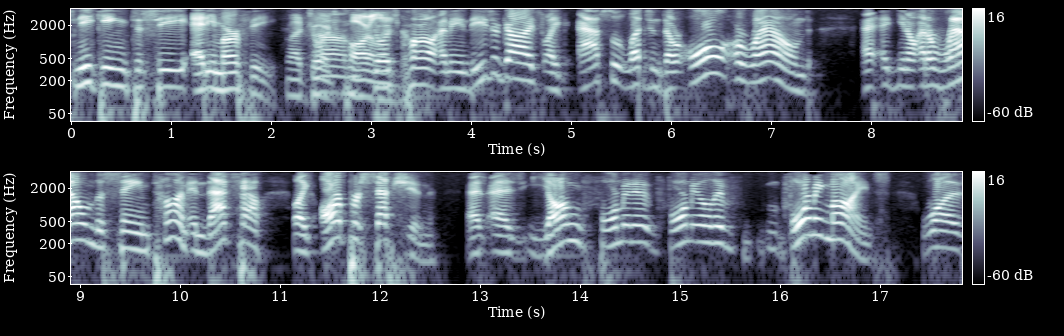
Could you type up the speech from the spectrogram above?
sneaking to see Eddie Murphy. Right, George um, Carlin. George Carlin. I mean, these are guys like absolute legends that are all around, at, at, you know, at around the same time, and that's how like our perception as as young formative formulative forming minds was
